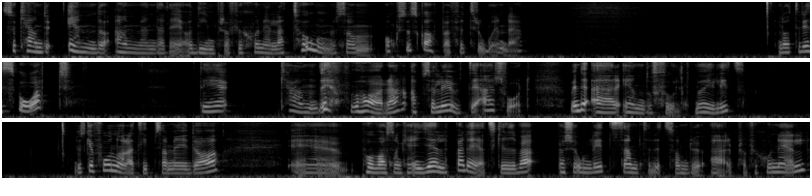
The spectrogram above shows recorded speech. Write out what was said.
så kan du ändå använda dig av din professionella ton som också skapar förtroende. Låter det svårt? Det kan det vara, absolut, det är svårt. Men det är ändå fullt möjligt. Du ska få några tips av mig idag eh, på vad som kan hjälpa dig att skriva personligt samtidigt som du är professionell.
